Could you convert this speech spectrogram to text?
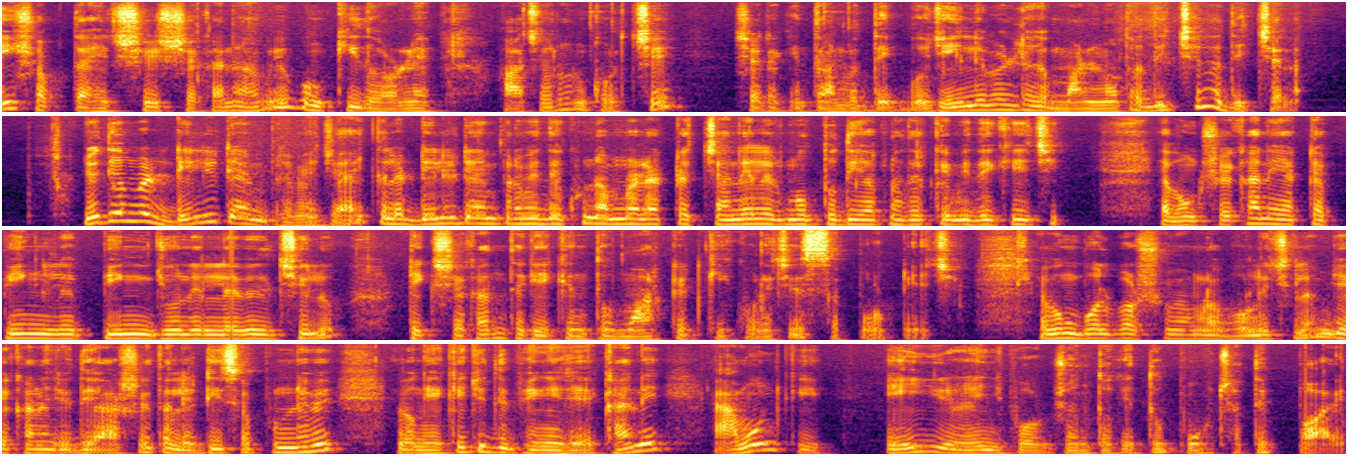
এই সপ্তাহের শেষ সেখানে হবে এবং কী ধরনের আচরণ করছে সেটা কিন্তু আমরা দেখব যে এই লেভেলটাকে মান্যতা দিচ্ছে না দিচ্ছে না। যদি আমরা ডেলি টাইম ফ্রেমে যাই, তাহলে ডেলি টাইম ফ্রেমে দেখুন আপনারা একটা চ্যানেলের মধ্য দিয়ে আপনাদেরকে আমি দেখিয়েছি। এবং সেখানে একটা পিং পিং জোনের লেভেল ছিল। ঠিক সেখান থেকে কিন্তু মার্কেট কি করেছে? সাপোর্ট নিয়েছে এবং বলবার সময় আমরা বলেছিলাম যে এখানে যদি আসে, তাহলে এটি সাপোর্ট নেবে। এবং একে যদি ভেঙে যায় এখানে, এমনকি এই রেঞ্জ পর্যন্ত কিন্তু পৌঁছাতে পারে।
